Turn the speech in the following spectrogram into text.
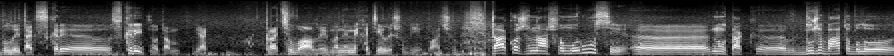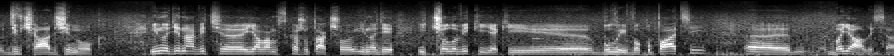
були так скри, е, скритно там як працювали, вони не хотіли, щоб їх бачили. Також в нашому русі е, ну, так, е, дуже багато було дівчат, жінок. Іноді навіть е, я вам скажу так, що іноді і чоловіки, які е, були в окупації, е, боялися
